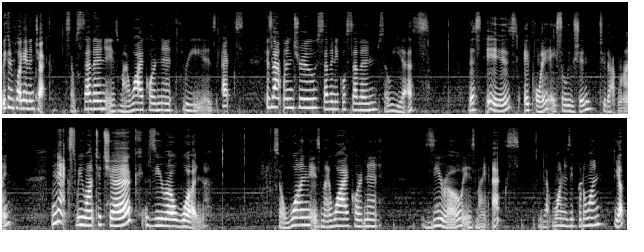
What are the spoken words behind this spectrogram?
We can plug in and check. So 7 is my y coordinate, 3 is x. Is that one true? 7 equals 7, so yes. This is a point, a solution to that line. Next, we want to check 0, 1. So 1 is my y coordinate, 0 is my x. So we got 1 is equal to 1. Yep.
